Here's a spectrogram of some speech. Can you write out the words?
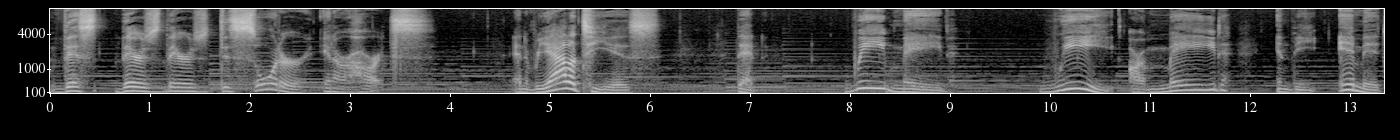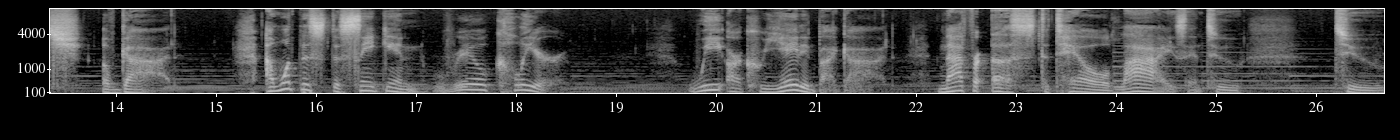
This there's there's disorder in our hearts. And the reality is that we made we are made in the image of God. I want this to sink in real clear. We are created by God, not for us to tell lies and to to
